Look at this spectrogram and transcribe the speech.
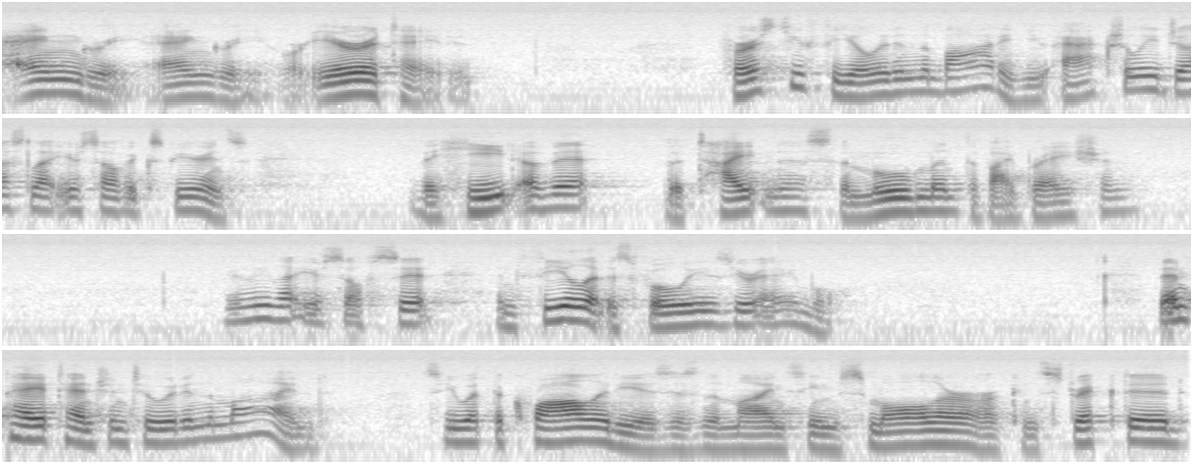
Angry, angry, or irritated. First, you feel it in the body. You actually just let yourself experience the heat of it, the tightness, the movement, the vibration. Really let yourself sit and feel it as fully as you're able. Then pay attention to it in the mind. See what the quality is. As the mind seems smaller or constricted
